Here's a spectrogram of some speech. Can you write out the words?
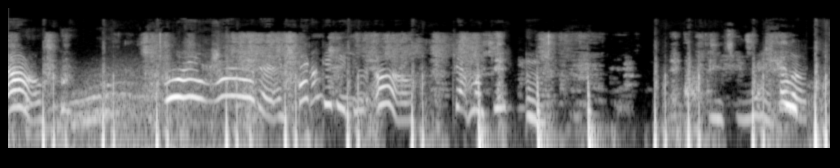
Oh. Boy, how the heck did he do? Oh, that monkey. Mm. Hello. Syrup. Second.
